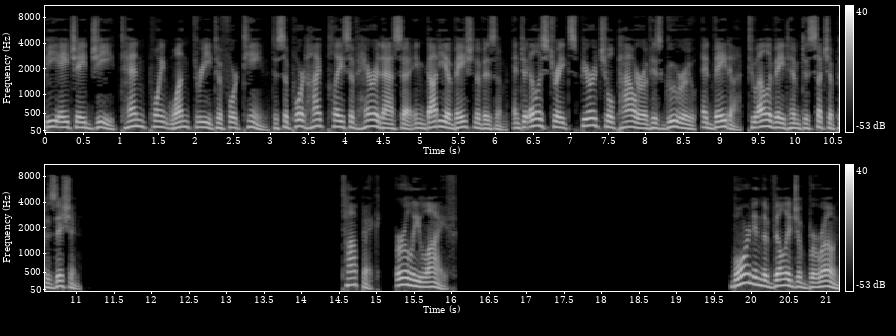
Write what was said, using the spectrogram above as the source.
Bhag 10.13-14 to support high place of Haridasa in Gaudiya Vaishnavism, and to illustrate spiritual power of his guru, Advaita, to elevate him to such a position. Early life Born in the village of Baroun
